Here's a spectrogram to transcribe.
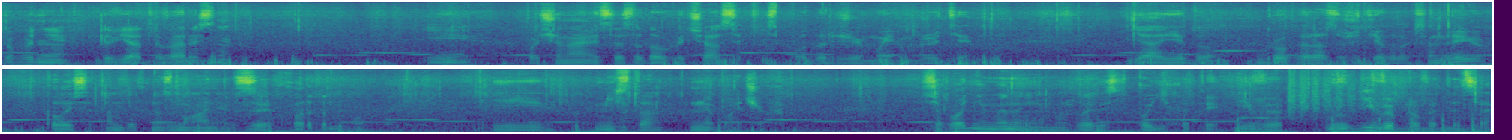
Сьогодні 9 вересня і починаються за довгий час якісь подорожі в моєму житті. Я їду другий раз в житті в Олександрію. Колись я там був на змаганнях з Хортингу і міста не бачив. Сьогодні в мене є можливість поїхати і, ви, і виправити це.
